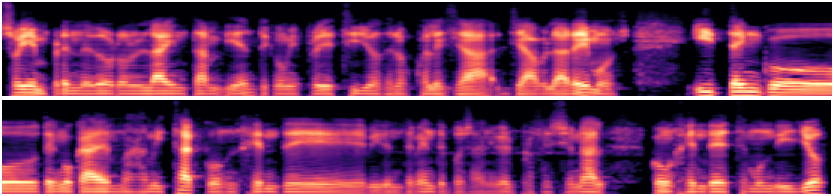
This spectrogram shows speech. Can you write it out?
soy emprendedor online también, tengo mis proyectillos de los cuales ya, ya hablaremos. Y tengo, tengo cada vez más amistad con gente, evidentemente, pues a nivel profesional, con gente de este mundillo.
